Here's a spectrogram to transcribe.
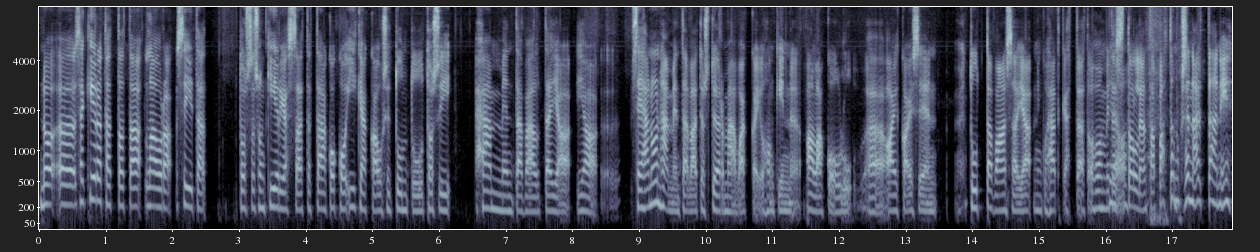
No äh, sä kirjoitat tota, Laura siitä tuossa sun kirjassa, että tämä koko ikäkausi tuntuu tosi hämmentävältä ja, ja sehän on hämmentävää, että jos törmää vaikka johonkin alakouluaikaiseen tuttavaansa ja niin kuin hätkähtää, että oho, mitä se tolle on tapahtunut, se näyttää niin,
